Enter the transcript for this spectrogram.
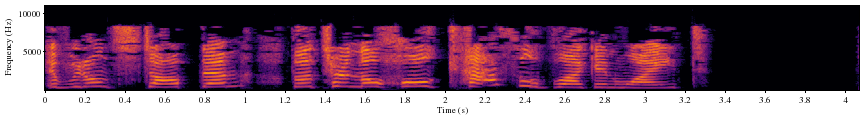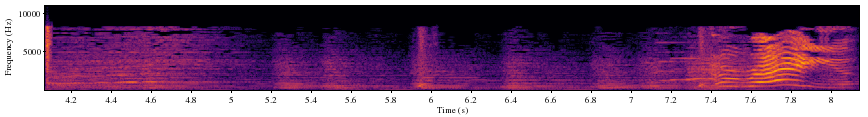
If we don't stop them, they'll turn the whole castle black and white. Hooray!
